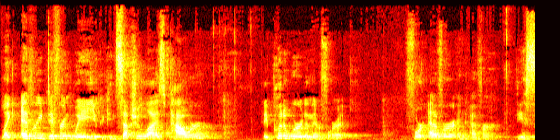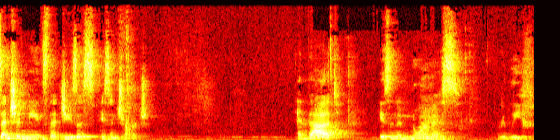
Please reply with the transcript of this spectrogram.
Like every different way you could conceptualize power, they put a word in there for it forever and ever. The ascension means that Jesus is in charge. And that is an enormous relief.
